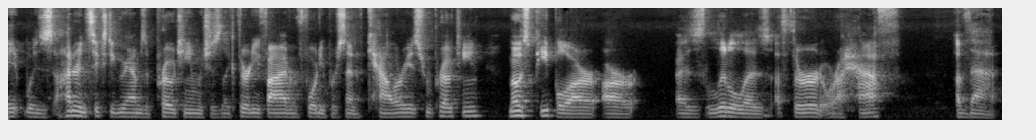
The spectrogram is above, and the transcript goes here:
it was 160 grams of protein, which is like 35 or 40 percent of calories from protein. Most people are are as little as a third or a half of that.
